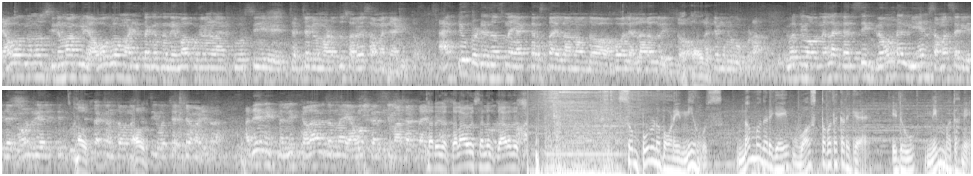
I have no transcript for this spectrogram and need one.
ಯಾವಾಗ್ಲೂ ಸಿನಿಮಾಗಳು ಯಾವಾಗ್ಲೂ ಮಾಡಿರ್ತಕ್ಕಂಥ ನಿರ್ಮಾಪಕಗಳನ್ನ ತೋರಿಸಿ ಚರ್ಚೆಗಳು ಮಾಡೋದು ಸರ್ವೇ ಸಾಮಾನ್ಯ ಆಗಿತ್ತು ಆಕ್ಟಿವ್ ಪ್ರೊಡ್ಯೂಸರ್ಸ್ನ ಯಾಕೆ ಕರೆಸ್ತಾ ಇಲ್ಲ ಅನ್ನೋ ಒಂದು ಅಹವಾಲ್ ಎಲ್ಲರಲ್ಲೂ ಇತ್ತು. ಮಾಧ್ಯಮಗಳಿಗೂ ಕೂಡ. ಇವತ್ತು ನೀವು ಅವ್ರನ್ನೆಲ್ಲ ಕರೆಸಿ ಗ್ರೌಂಡ್ ಅಲ್ಲಿ ಏನ್ ಸಮಸ್ಯೆಗಳಿದೆ ಗ್ರೌಂಡ್ ರಿಯಾಲಿಟಿ. ಕರೆಸಿ ಇವತ್ತು ಚರ್ಚೆ ಮಾಡಿದ್ರ. ಅದೇ ನಿಟ್ಟಿನಲ್ಲಿ ಕಲಾವಿದರನ್ನ ಯಾವಾಗ ಕರೆಸಿ ಮಾತಾಡ್ತಾ ಇದ್ದಾರೆ? ಕಲಾವಿದ ಸಂಘದ ಕಾರ್ಯದರ್ಶಿ ಸಂಪೂರ್ಣ ಬಾಣಿ ನ್ಯೂಸ್ ನಮ್ಮ ನಡೆಗೆ ವಾಸ್ತವದ ಕಡೆಗೆ. ಇದು ನಿಮ್ಮ ಧ್ವನಿ.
